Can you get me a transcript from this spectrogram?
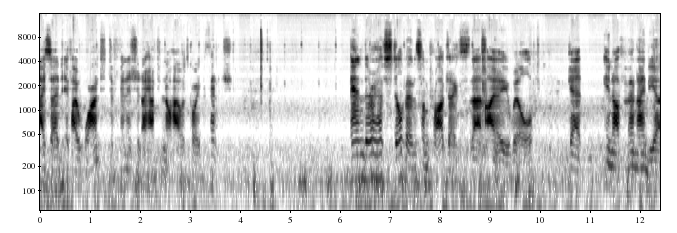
I said if I want to finish it, I have to know how it's going to finish. And there have still been some projects that I will get enough of an idea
